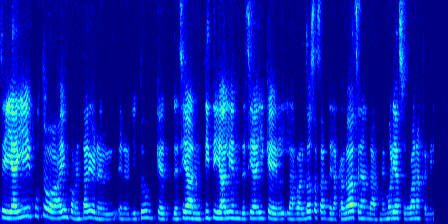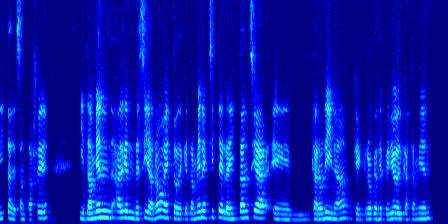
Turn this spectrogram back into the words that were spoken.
Sí, ahí justo hay un comentario en el, en el YouTube que decían, Titi, alguien decía ahí que las baldosas de las que hablabas eran las memorias urbanas feministas de Santa Fe, y también alguien decía, ¿no? Esto de que también existe la instancia, eh, Carolina, que creo que es de periódicas también,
